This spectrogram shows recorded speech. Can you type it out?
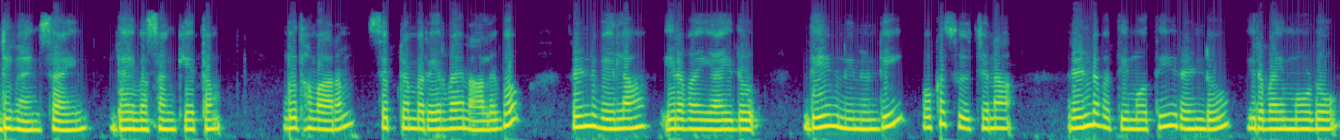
డివైన్ సైన్ దైవ సంకేతం బుధవారం సెప్టెంబర్ ఇరవై నాలుగు రెండు వేల ఇరవై ఐదు. దేవుని నుండి ఒక సూచన. రెండవ తిమోతి రెండు ఇరవై మూడు.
